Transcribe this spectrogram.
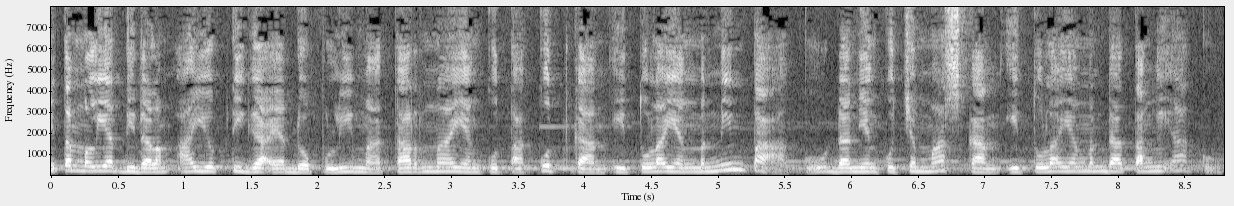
Kita melihat di dalam Ayub 3 ayat 25, karena yang kutakutkan itulah yang menimpa aku dan yang kucemaskan itulah yang mendatangi aku.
